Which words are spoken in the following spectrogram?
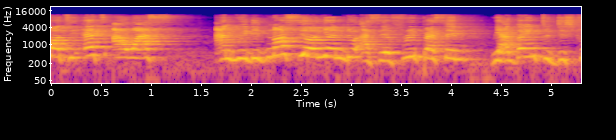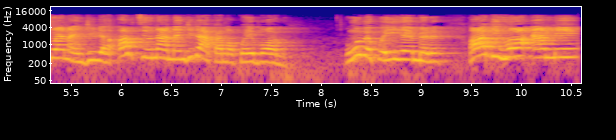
48 hours and we did not see onye ndu as a free person we are going to destroy nigeria up till now nigeria ka nọkwa ebe ọ nọ onwebekwa ihe mere all the whole army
